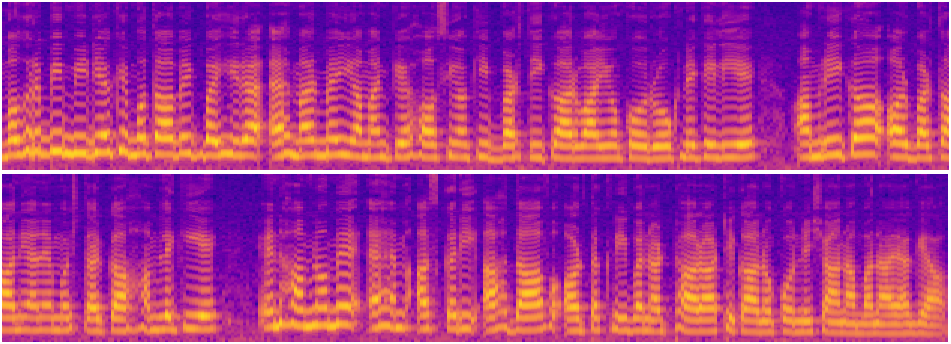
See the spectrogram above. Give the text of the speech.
मगरबी मीडिया के मुताबिक बहिरा अहमर में यमन के हौसियों की बढ़ती कार्रवाइयों को रोकने के लिए अमरीका और बरतानिया ने मुश्तर हमले किए। इन हमलों में अहम अस्करी अहदाफ और तकरीबन 18 ठिकानों को निशाना बनाया गया।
